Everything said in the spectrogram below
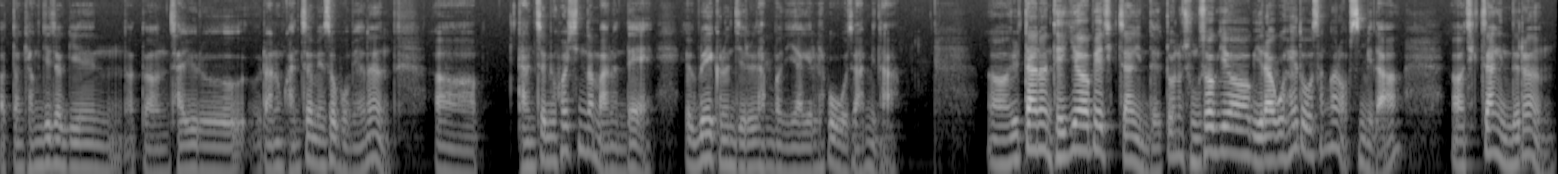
어떤 경제적인 어떤 자유라는 관점에서 보면은 어, 단점이 훨씬 더 많은데 왜 그런지를 한번 이야기를 해보고자 합니다. 어, 일단은 대기업의 직장인들 또는 중소기업이라고 해도 상관없습니다. 어, 직장인들은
